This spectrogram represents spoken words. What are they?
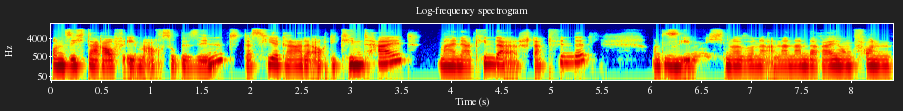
und sich darauf eben auch so besinnt, dass hier gerade auch die Kindheit meiner Kinder stattfindet und es mhm. eben nicht nur so eine Aneinanderreihung von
